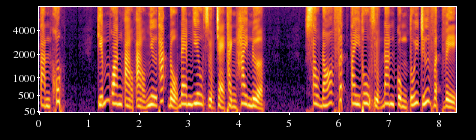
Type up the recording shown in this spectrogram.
Tàn khốc. Kiếm quang ảo ảo như thác đổ đem yêu dược trẻ thành hai nửa. Sau đó phất tay thu dược đan cùng túi chứ vật về.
